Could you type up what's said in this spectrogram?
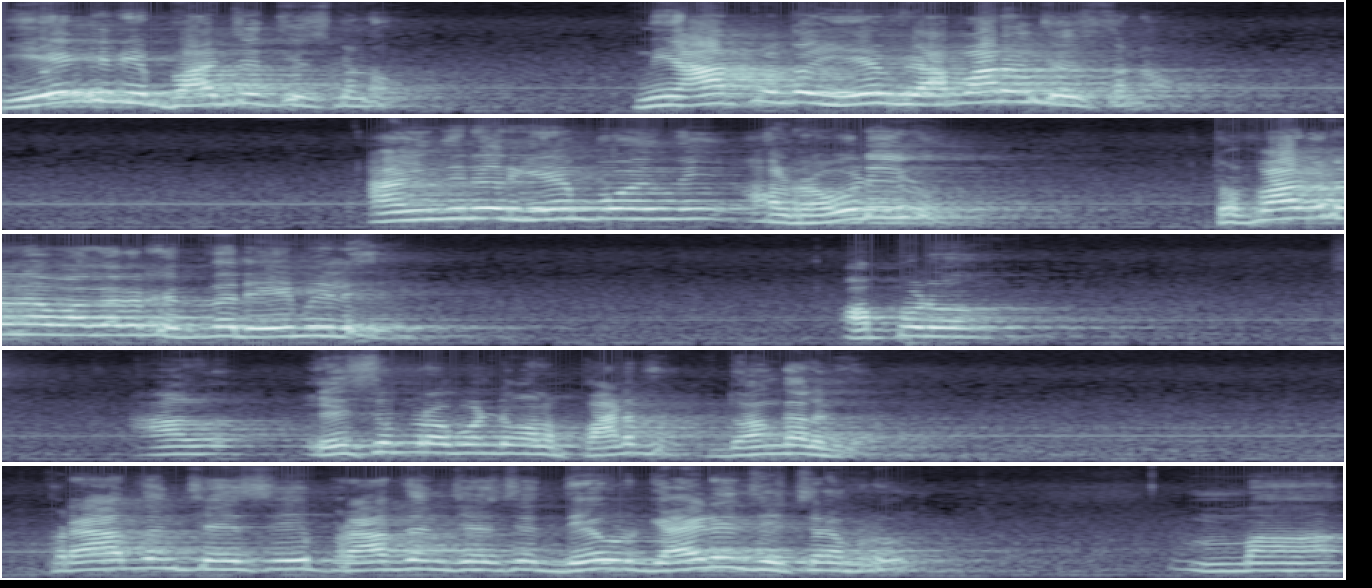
ఏంటి నీ బాధ్యత తీసుకున్నావు? నీ ఆత్మతో ఏం వ్యాపారం చేస్తున్నావు? ఆ ఇంజనీర్కి ఏం పోయింది? వాళ్ళు రౌడీలు. తుపాకులు ఉన్న వాళ్ళ దగ్గర ఇద్దరు ఏమీ లేదు. అప్పుడు వాళ్ళు యేసుప్రభు అంటే వాళ్ళ పడదు దొంగలకి ప్రార్థన చేసి ప్రార్థన చేసి దేవుడు గైడెన్స్ ఇచ్చినప్పుడు మా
